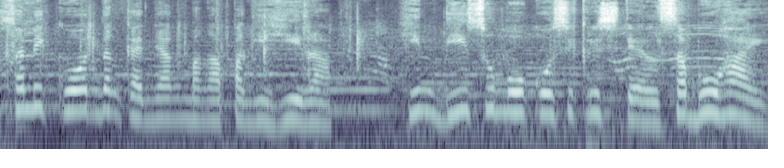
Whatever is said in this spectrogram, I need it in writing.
Sa likod ng kanyang mga paghihirap, hindi sumuko si Cristel sa buhay.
